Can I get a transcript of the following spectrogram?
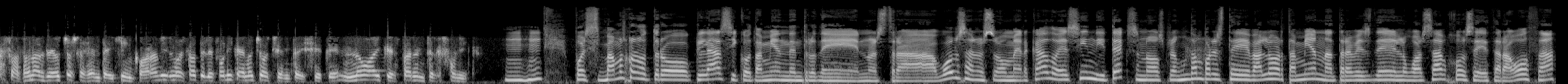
hasta zonas de 8,65. Ahora mismo está Telefónica en 8,87. No hay que estar en Telefónica. Pues vamos con otro clásico también dentro de nuestra bolsa, nuestro mercado, es Inditex. Nos preguntan por este valor también a través del WhatsApp. José de Zaragoza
